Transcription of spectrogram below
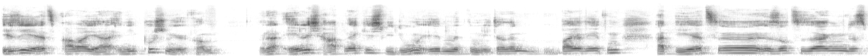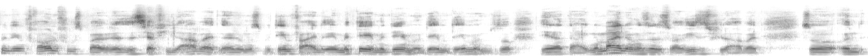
ist sie jetzt aber ja in die Puschen gekommen. Und hat ähnlich hartnäckig wie du eben mit den Mieterinnenbeiräten, hat die jetzt äh, sozusagen das mit dem Frauenfußball. Das ist ja viel Arbeit. Ne? Du musst mit dem Verein reden, mit dem, mit dem und dem und dem und so. Jeder hat eine eigene Meinung und so. Das war riesig viel Arbeit. So und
